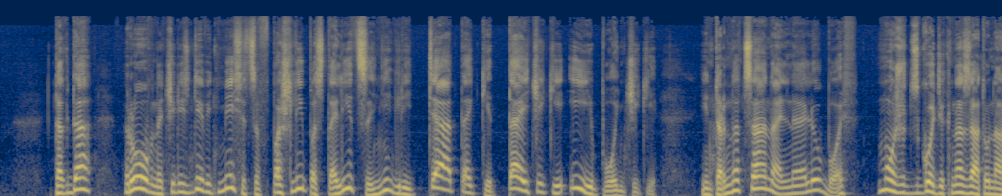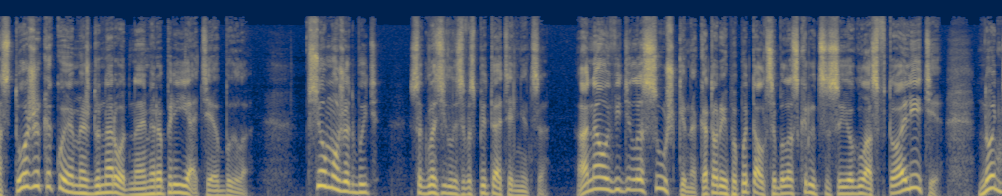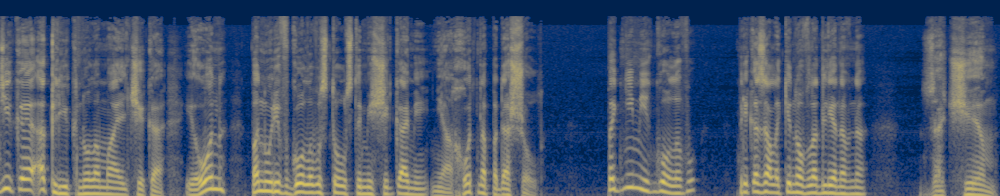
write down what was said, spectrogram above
Тогда ровно через девять месяцев пошли по столице негритята, китайчики и япончики — Интернациональная любовь. Может, с годик назад у нас тоже какое международное мероприятие было? Все может быть, согласилась воспитательница. Она увидела Сушкина, который попытался было скрыться с ее глаз в туалете, но дикая окликнула мальчика, и он, понурив голову с толстыми щеками, неохотно подошел. «Подними голову», — приказала кино Владленовна. «Зачем?» —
